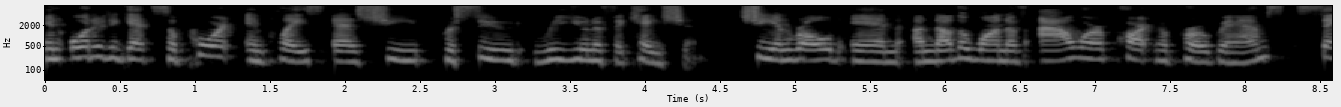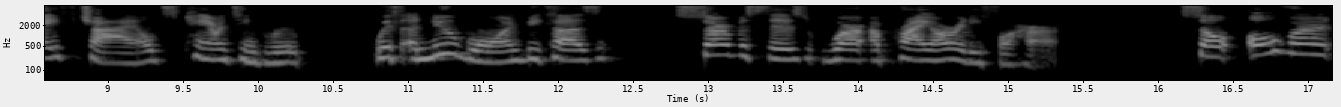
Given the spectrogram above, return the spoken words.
in order to get support in place as she pursued reunification. She enrolled in another one of our partner programs, Safe Child's parenting group, with a newborn because services were a priority for her. So over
